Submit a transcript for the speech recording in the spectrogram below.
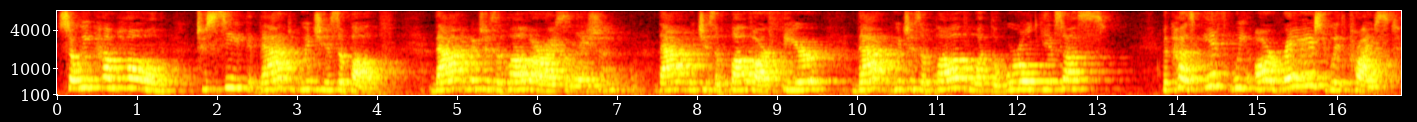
So we come home to seek that which is above, that which is above our isolation, that which is above our fear, that which is above what the world gives us. Because if we are raised with Christ,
